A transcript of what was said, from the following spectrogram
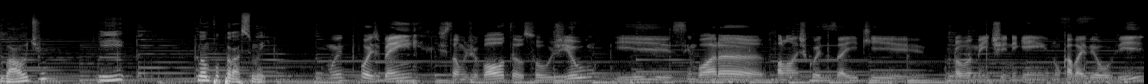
Baldi e vamos pro próximo aí. Muito, pois bem, estamos de volta, eu sou o Gil e simbora falar umas coisas aí que provavelmente ninguém nunca vai ver ou ouvir,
